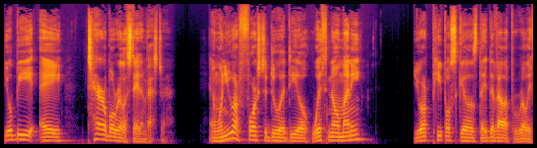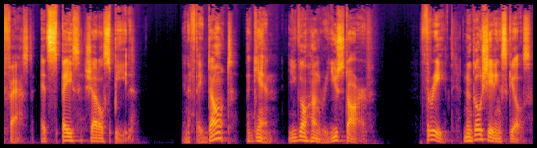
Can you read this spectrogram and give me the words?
you'll be a terrible real estate investor. And when you are forced to do a deal with no money, your people skills, they develop really fast at space shuttle speed. And if they don't, again, you go hungry, you starve. Three, negotiating skills.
